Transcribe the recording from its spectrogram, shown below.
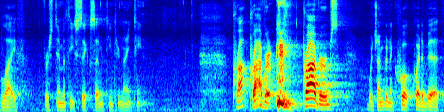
life. 1 Timothy 6 17 through 19. Pro- Proverb, Proverbs, which I'm going to quote quite a bit,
